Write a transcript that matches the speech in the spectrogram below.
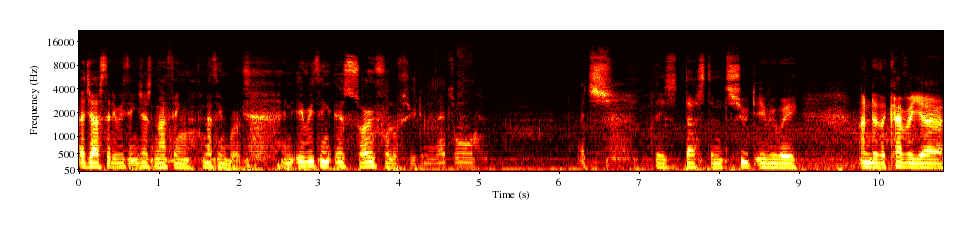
adjusted everything, just nothing, nothing works. And everything is so full of soot. I mean, that's all it's there's dust and soot everywhere under the cover here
